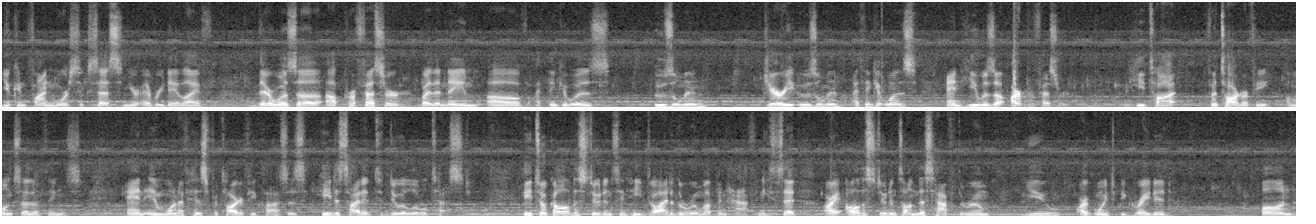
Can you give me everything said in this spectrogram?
you can find more success in your everyday life. There was a, a professor by the name of, I think it was Uelsmann, Jerry Uelsmann, I think it was, and he was an art professor. He taught photography, amongst other things, and in one of his photography classes, he decided to do a little test. He took all the students and he divided the room up in half, and he said, All right, all the students on this half of the room, you are going to be graded on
